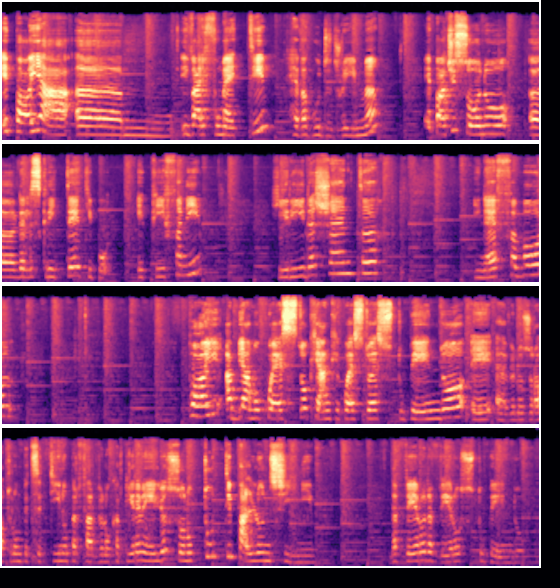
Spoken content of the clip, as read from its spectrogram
E poi ha um, i vari fumetti Have a Good Dream. E poi ci sono uh, delle scritte tipo Epiphany Iridescent Ineffable. Poi abbiamo questo, che anche questo è stupendo e eh, ve lo srotolo un pezzettino per farvelo capire meglio, sono tutti palloncini, davvero davvero stupendo.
